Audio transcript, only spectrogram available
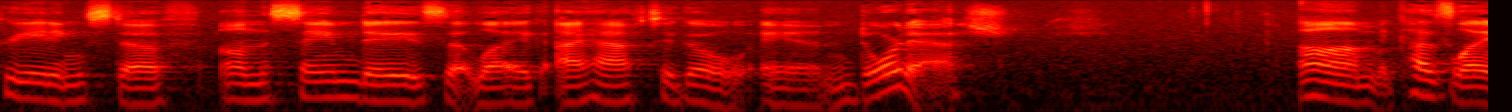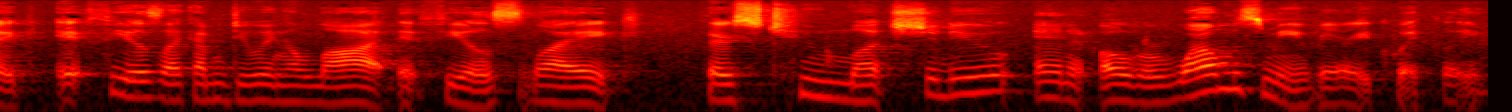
creating stuff on the same days that like I have to go and DoorDash. Um, because like it feels like I'm doing a lot. It feels like there's too much to do and it overwhelms me very quickly.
